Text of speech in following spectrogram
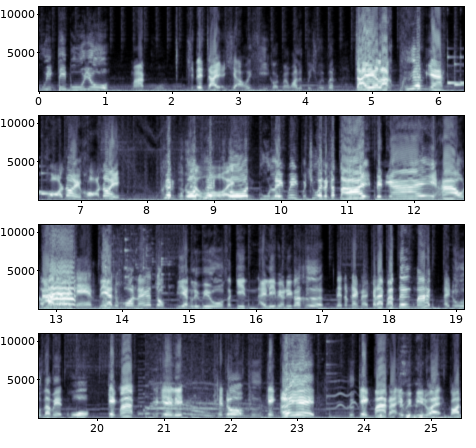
กูยังตี blue อยู่มาร์คกูคิดในใจไอ้เหี้ยเอาให้สี่ก่อนไหมวะหรือไปช่วยเพื่อน ใจรักเพื่อนไงขอหน่อยขอหน่อย เพื่อนกูโดนแล้วเพื่อนกูโว้ยโดนกูเลยวิ่งไปช่วยแล้วก็ตายเป็นไงห้าวนะมาแล้วไอ้เจมส์เนี่ยทุกคนนะก็จบเพียงรีวิว skin ไอริเพียงนี้ก็คือเล่นตำแหน่งไหนก็ได้แป๊บนึงมาร์คให้ดู damage โอ้โหเก่งมากที่เกลิเคนโดคือเก่งเอ้ยคือเก่งมากนะ MVP ด้วยก่อน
